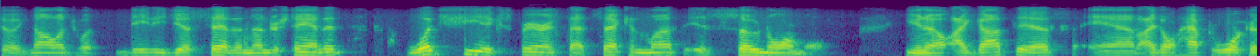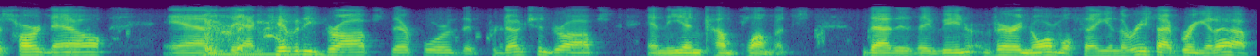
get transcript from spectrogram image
to acknowledge what Dee Dee just said and understand it. What she experienced that second month is so normal. You know, I got this and I don't have to work as hard now. and the activity drops, therefore the production drops, and the income plummets. That is a very normal thing. And the reason I bring it up,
